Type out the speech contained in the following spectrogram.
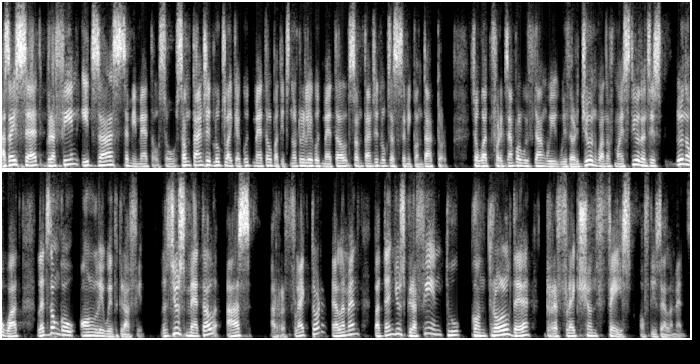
As I said, graphene, it's a semi-metal. So sometimes it looks like a good metal, but it's not really a good metal. Sometimes it looks as a semiconductor. So what, for example, we've done with, with Arjun, one of my students is, you know what, let's don't go only with graphene. Let's use metal as a reflector element, but then use graphene to control the reflection phase of this element.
